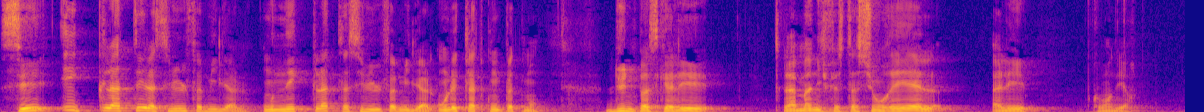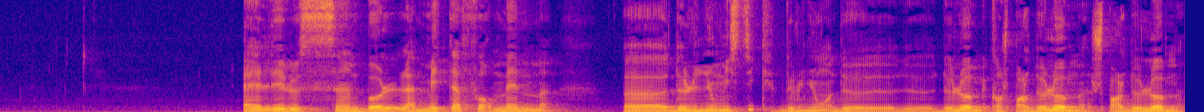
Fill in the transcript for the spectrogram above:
C'est éclater la cellule familiale. On éclate la cellule familiale. On l'éclate complètement. D'une, parce qu'elle est la manifestation réelle, elle est, comment dire, elle est le symbole, la métaphore même euh, de l'union mystique, de l'union de, de, l'homme. Quand je parle de l'homme, je parle de l'homme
